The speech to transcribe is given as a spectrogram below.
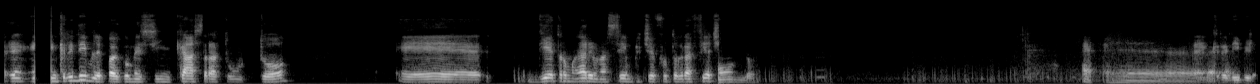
È incredibile poi come si incastra tutto e dietro magari una semplice fotografia c'è un mondo. Eh, eh, è incredibile.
